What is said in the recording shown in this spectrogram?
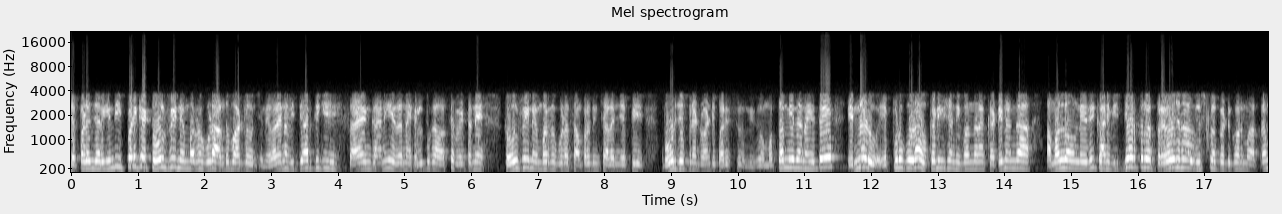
చెప్పడం జరిగింది. ఇప్పటికే టోల్ ఫ్రీ నెంబర్ను కూడా అందుబాటులో ఉంచింది. ఎవరైనా విద్యార్థికి సాయం కానీ ఏదైనా హెల్ప్గా వస్తే వెంటనే టోల్ ఫ్రీ నెంబర్ను కూడా సంప్రదించాలని చెప్పి బోర్డు చెప్పినటువంటి పరిస్థితి ఉంది. సో మొత్తం మీదనైతే ఎన్నడూ ఎప్పుడు కూడా ఒక్క నిమిషం నిబంధన కఠినంగా అమల్లో ఉండేది. కానీ విద్యార్థుల ప్రయోజనాలు దృష్టిలో పెట్టుకొని మాత్రం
